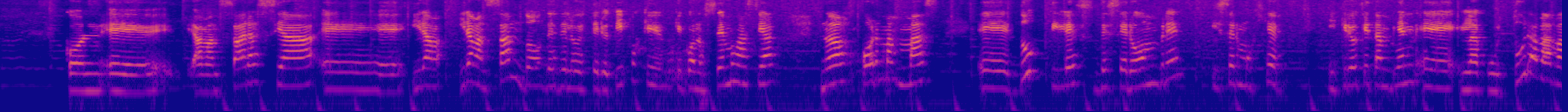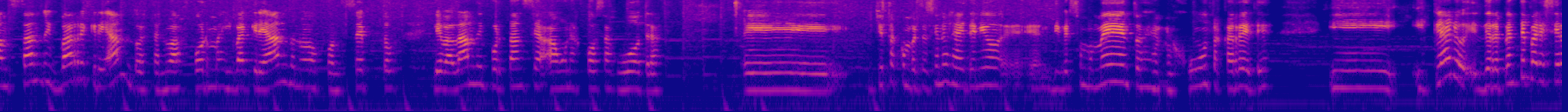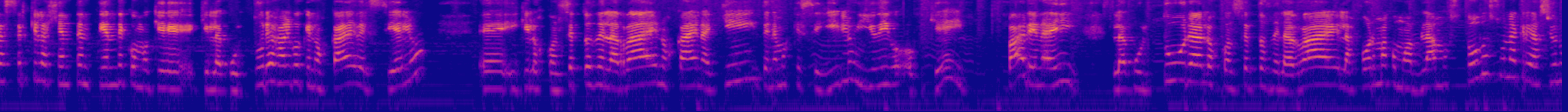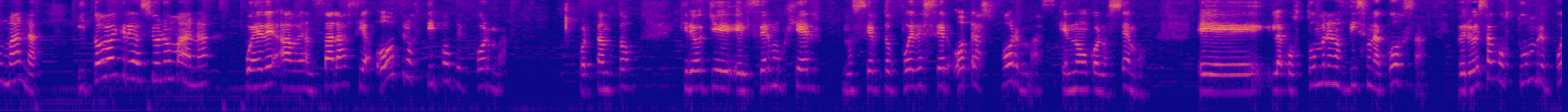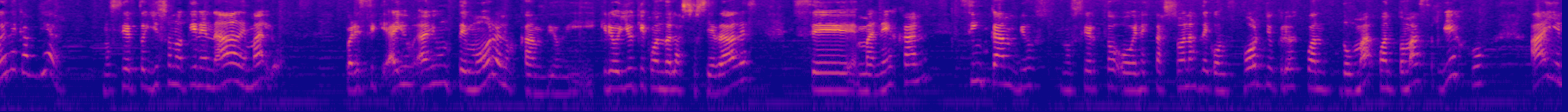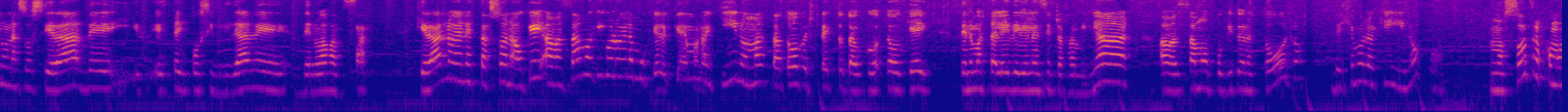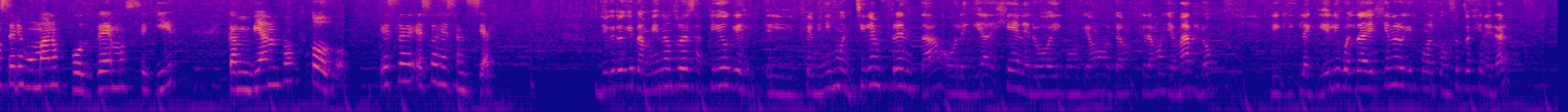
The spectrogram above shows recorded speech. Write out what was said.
con eh, avanzar hacia, eh, ir, ir avanzando desde los estereotipos que, conocemos hacia nuevas formas más eh, dúctiles de ser hombre y ser mujer. Y creo que también eh, la cultura va avanzando y va recreando estas nuevas formas y va creando nuevos conceptos, le va dando importancia a unas cosas u otras. Eh, yo estas conversaciones las he tenido en diversos momentos, en, juntas, carretes, y, claro, de repente pareciera ser que la gente entiende como que, que la cultura es algo que nos cae del cielo eh, y que los conceptos de la RAE nos caen aquí, tenemos que seguirlos, y yo digo, ok, paren ahí. La cultura, los conceptos de la RAE, la forma como hablamos, todo es una creación humana y toda creación humana puede avanzar hacia otros tipos de formas. Por tanto, creo que el ser mujer, ¿no es cierto?, puede ser otras formas que no conocemos. Eh, la costumbre nos dice una cosa, pero esa costumbre puede cambiar, ¿no es cierto? Y eso no tiene nada de malo. Parece que hay, hay un temor a los cambios y creo yo que cuando las sociedades se manejan sin cambios, ¿no es cierto? O en estas zonas de confort, yo creo es cuanto más, cuanto más riesgo hay en una sociedad de esta imposibilidad de, no avanzar. Quedarnos en esta zona, ok, avanzamos aquí con lo de las mujeres, quedémonos aquí, nomás está todo perfecto, está, ok, tenemos esta ley de violencia intrafamiliar, avanzamos un poquito en esto otro, dejémoslo aquí y no. Nosotros como seres humanos podemos seguir cambiando todo, eso, eso es esencial yo creo que también otro desafío que el, feminismo en Chile enfrenta, o la equidad de género, y como queramos llamarlo, la equidad y la igualdad de género, que es como el concepto general,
